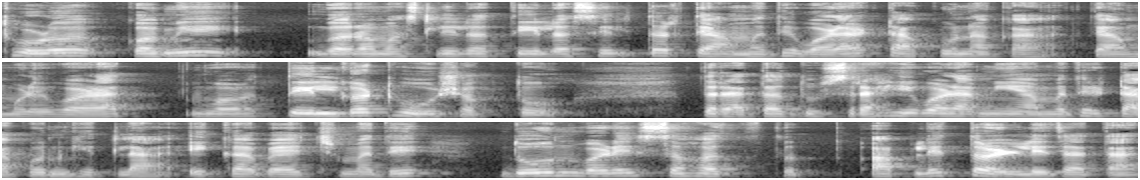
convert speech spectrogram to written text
थोडं कमी गरम असलेलं तेल असेल तर त्यामध्ये वडा टाकू नका. त्यामुळे वळात व तेलकट होऊ शकतो. तर आता दुसराही वडा मी यामध्ये टाकून घेतला. एका बॅचमध्ये दोन वडे सहज आपले तळले जातात.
